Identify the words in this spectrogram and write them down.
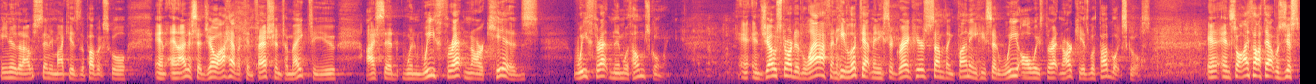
he knew that I was sending my kids to public school. And, and I just said, Joe, I have a confession to make to you. I said, when we threaten our kids, we threaten them with homeschooling. And, and Joe started laughing. He looked at me and he said, Greg, here's something funny. He said, We always threaten our kids with public schools. And, and, so I thought that was just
